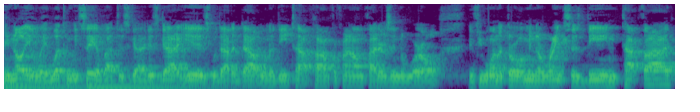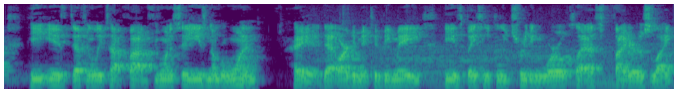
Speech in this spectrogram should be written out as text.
Inoue, what can we say about this guy? This guy is, without a doubt, one of the top pound for pound fighters in the world. If you want to throw him in the ranks as being top five, he is definitely top five. If you want to say he's number one, hey, that argument can be made. He is basically treating world class fighters like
